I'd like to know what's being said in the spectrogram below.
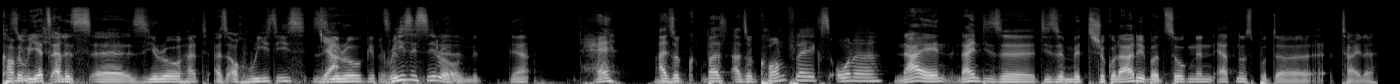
Komm So wie jetzt alles äh, Zero hat, also auch Reese's Ja. Zero gibt es. Reese's Zero. Äh, mit, ja, Hä? Also, was, also Cornflakes ohne. Nein, nein, diese, diese mit Schokolade überzogenen Erdnussbutterteile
